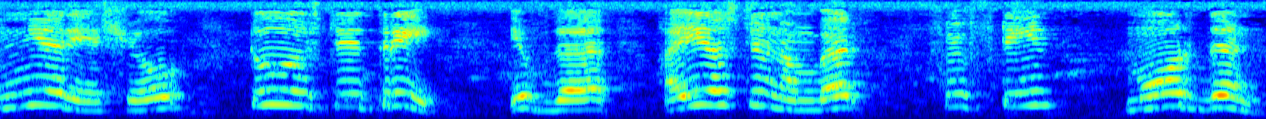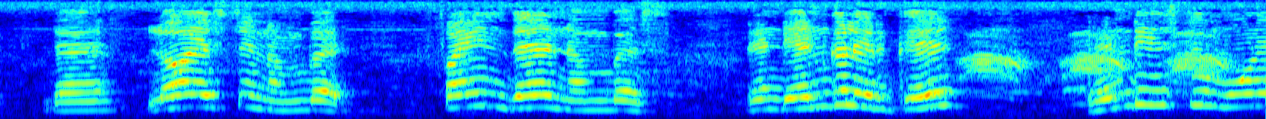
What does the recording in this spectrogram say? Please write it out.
in year ratio two is to three if the highest number fifteen more then the lowest number find the numbers ரெண்டு எண்கள் இருக்கு. ரெண்டு இஸ்டு மூணு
